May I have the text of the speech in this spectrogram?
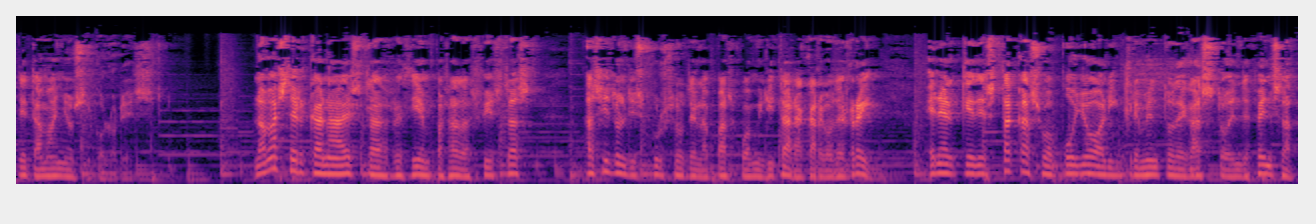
de tamaños y colores. La más cercana a estas recién pasadas fiestas ha sido el discurso de la Pascua Militar a cargo del Rey, en el que destaca su apoyo al incremento de gasto en defensa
